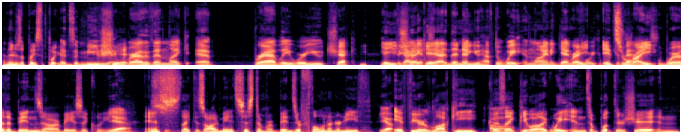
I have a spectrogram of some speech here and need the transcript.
and there's a place to put your, It's your immediate shit. rather than like at Bradley where you check. Yeah, you check it, checked, and then, then you, have to wait in line again right. before you can put It's right where the bins are, basically. Yeah. and it's like this automated system where bins are flowing underneath. Yep. If you're lucky, because Oh. like people are like waiting to put their shit, and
